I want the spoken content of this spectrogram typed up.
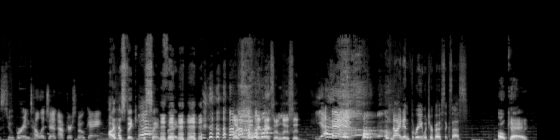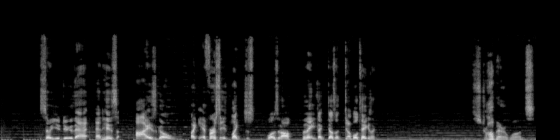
super intelligent after smoking. I was thinking the same thing. like smoking makes her lucid. Yes! Nine and three, which are both success. Okay. So you do that, and his eyes go like at first he like just blows it off, but then he like does a double take. He's like, strawberry ones.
